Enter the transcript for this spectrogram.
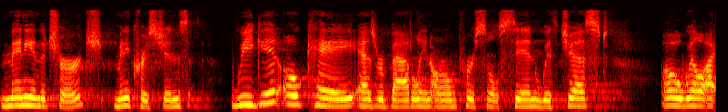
many in the church, many Christians, we get okay as we're battling our own personal sin with just, oh, well, I,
